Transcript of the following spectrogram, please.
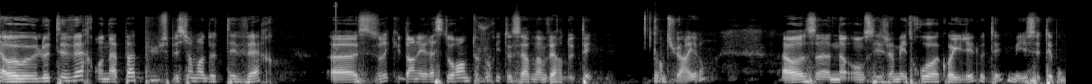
Euh, le thé vert, on n'a pas bu spécialement de thé vert. Euh, c'est vrai que dans les restaurants, toujours, ils te servent un verre de thé quand tu arrives. Alors, ça, on sait jamais trop à quoi il est le thé, mais c'était bon.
